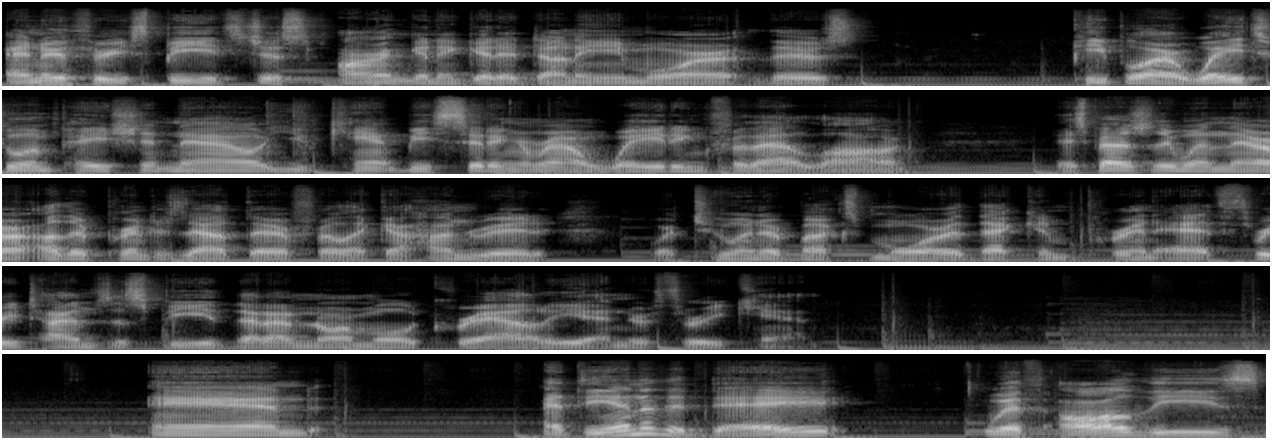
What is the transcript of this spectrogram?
Ender 3 speeds just aren't going to get it done anymore. There's people are way too impatient now. You can't be sitting around waiting for that long, especially when there are other printers out there for like a 100 or 200 bucks more that can print at three times the speed that a normal Creality Ender 3 can. And at the end of the day, with all these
